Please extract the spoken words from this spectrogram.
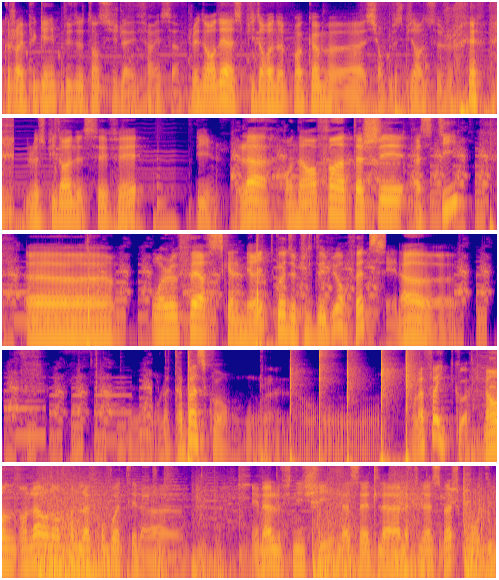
Que j'aurais pu gagner plus de temps si je l'avais fermé ça. Je vais demander à speedrun.com euh, si on peut speedrun ce jeu. le speedrun c'est fait. Bim. Là, on a enfin attaché Asti. Euh, on va le faire ce qu'elle mérite, quoi, depuis le début, en fait. Et là, euh, on la tapasse, quoi. On, la fight, quoi. Là on, là, on est en train de la convoiter, là. Et là, le finishing, là, ça va être la, la finale smash, comme on dit.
